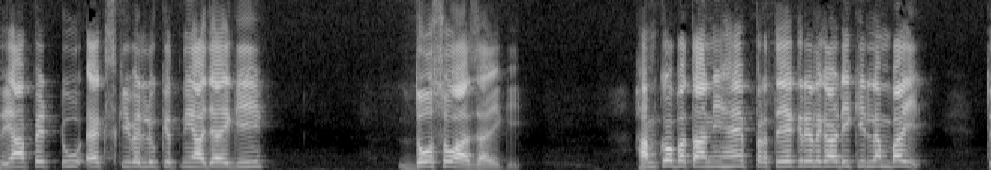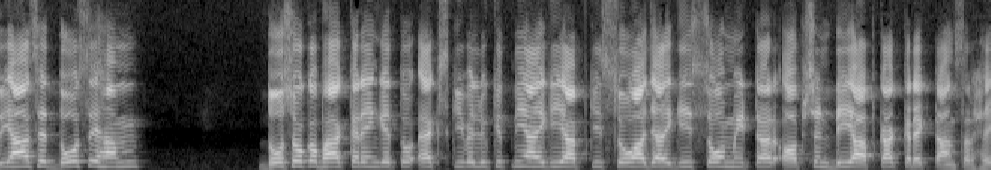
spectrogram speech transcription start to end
तो यहाँ पे टू एक्स की वैल्यू कितनी आ जाएगी? दो सौ आ जाएगी। हमको बतानी है प्रत्येक रेलगाड़ी की लंबाई तो यहाँ से दो से हम 200 को भाग करेंगे तो x की वैल्यू कितनी आएगी आपकी? 100 आ जाएगी। 100 मीटर ऑप्शन डी आपका करेक्ट आंसर है।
